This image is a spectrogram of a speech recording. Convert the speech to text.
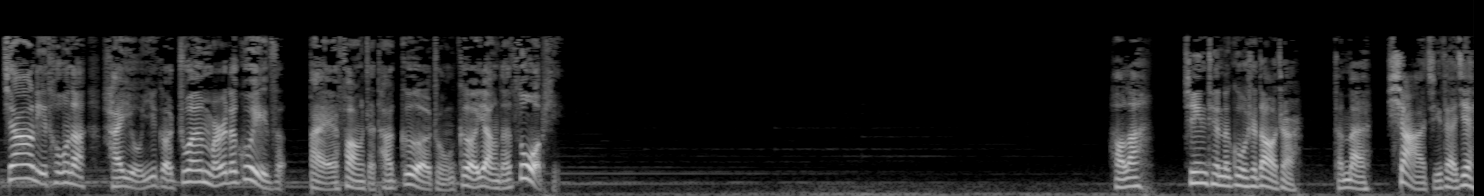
家里头呢，还有一个专门的柜子，摆放着他各种各样的作品。好了，今天的故事到这儿，咱们下集再见。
